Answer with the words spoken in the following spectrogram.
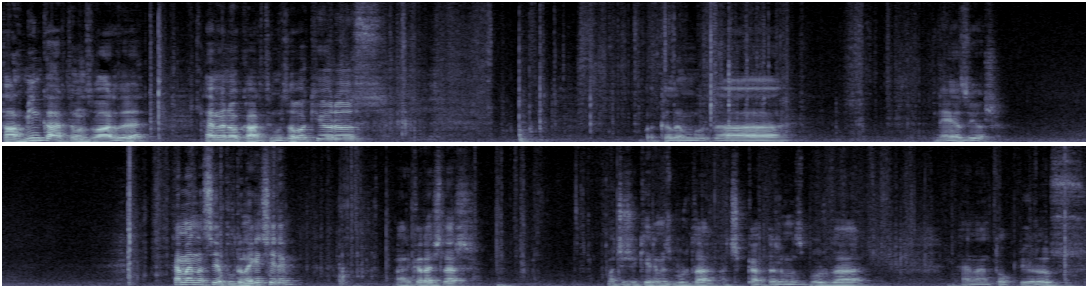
tahmin kartımız vardı. Hemen o kartımıza bakıyoruz. Bakalım burada ne yazıyor? Hemen nasıl yapıldığına geçelim. Arkadaşlar maça jokerimiz burada. Açık kartlarımız burada. Hemen topluyoruz.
